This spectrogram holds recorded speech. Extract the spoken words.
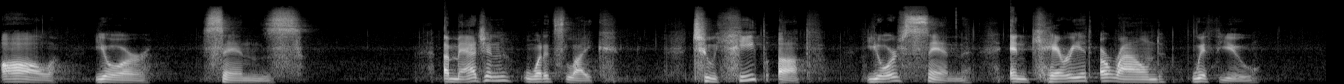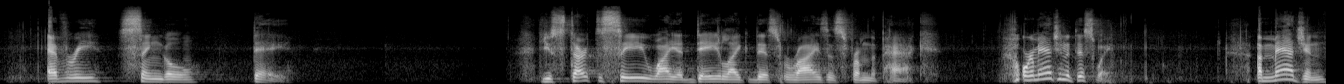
all your sins. Imagine what it's like to heap up your sin and carry it around with you every single day. You start to see why a day like this rises from the pack. Or imagine it this way Imagine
